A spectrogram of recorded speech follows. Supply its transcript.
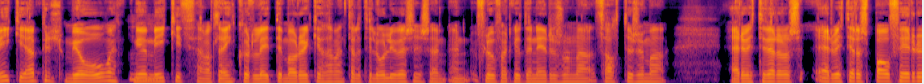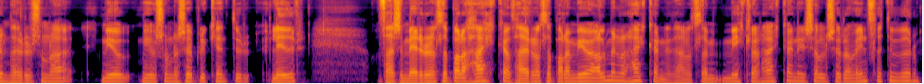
mikið í april, mjög óvænt, mjög Mhm. mikið, það er náttúrulega einhver leiti má reykja það vantilega til olíversis en, en flugfælgjöldin eru svona þáttu sem að erfitt er að, erfitt er að spá fyrir um, það eru svona mjög, mjög svona söflukendur liður og það sem eru náttúrulega bara hækka, það eru náttúrulega bara mjög almennar hækkanir, það er náttúrulega miklar hækkanir sjálfur sér á innfluttum vörum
